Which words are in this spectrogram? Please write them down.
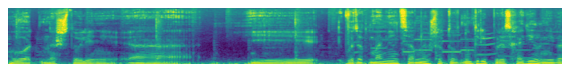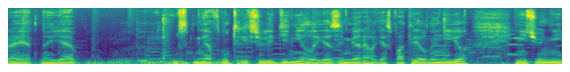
Вот, на что линии. А, И в этот момент со мной что-то внутри происходило невероятно. Я, у меня внутри все леденело, я замирал, я смотрел на нее. Ничего, ни,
